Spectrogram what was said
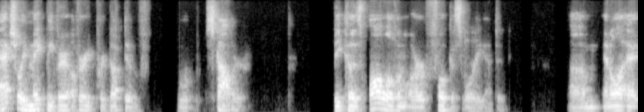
actually make me very a very productive scholar because all of them are focus oriented. Um, and all I,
